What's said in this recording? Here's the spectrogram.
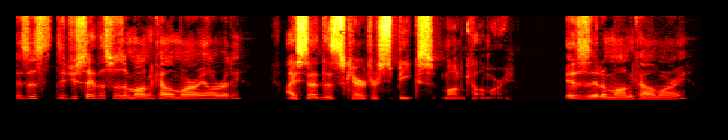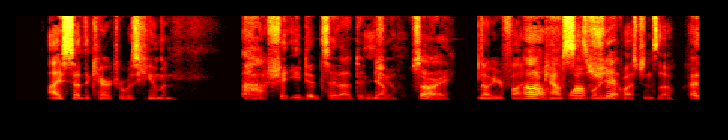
Is this did you say this was a Mon Calamari already? I said this character speaks Mon Calamari. Is it a Mon Calamari? I said the character was human. Oh shit, you did say that, didn't Yeah. you? Sorry. No, you're fine. Oh, that counts well, as one of your questions, though. Uh,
